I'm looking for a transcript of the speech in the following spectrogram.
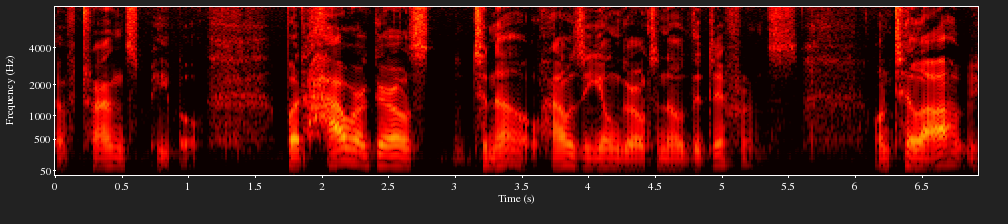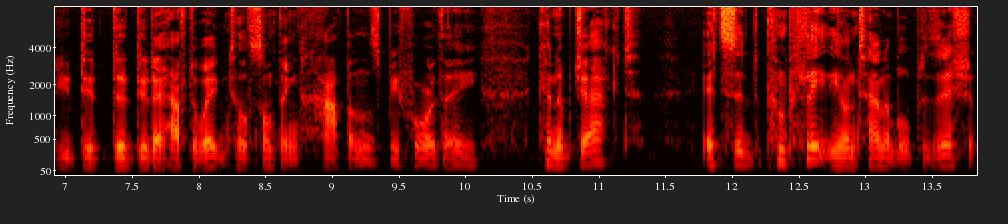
of trans people. But how are girls to know? How is a young girl to know the difference? Until uh, do, do, do they have to wait until something happens before they can object? It's a completely untenable position.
